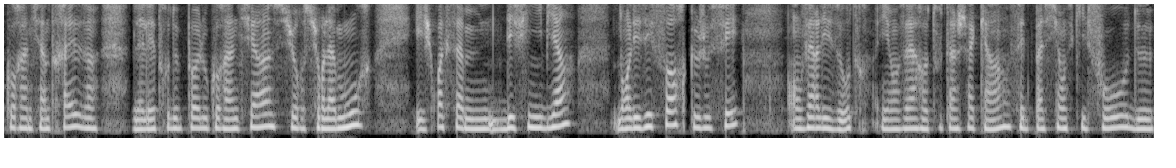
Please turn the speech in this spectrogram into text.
Corinthiens 13, la lettre de Paul aux Corinthiens sur, sur l'amour. Et je crois que ça me définit bien dans les efforts que je fais envers les autres et envers tout un chacun, cette patience qu'il faut, de,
